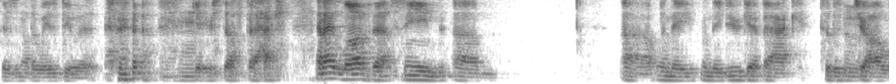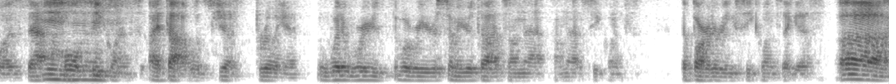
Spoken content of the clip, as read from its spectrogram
there's another way to do it. Mhm. Get your stuff back. And I love that scene um, uh, when they when they do get back to the Jawas. That whole Mhm. sequence I thought was just brilliant. What were your, what were your some of your thoughts on that on that sequence? The bartering sequence, I guess. Uh,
